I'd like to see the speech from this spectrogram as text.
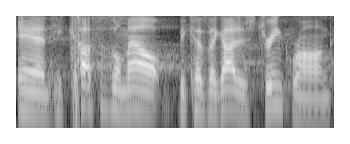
and he cusses them out because they got his drink wrong,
